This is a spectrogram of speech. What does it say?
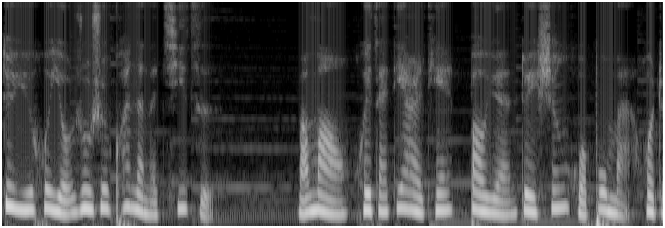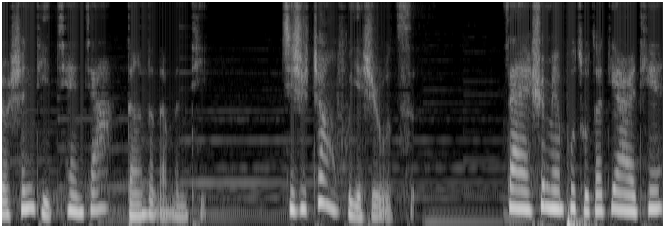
对于会有入睡困难的妻子，往往会在第二天抱怨对生活不满或者身体欠佳等等的问题。其实丈夫也是如此，在睡眠不足的第二天，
